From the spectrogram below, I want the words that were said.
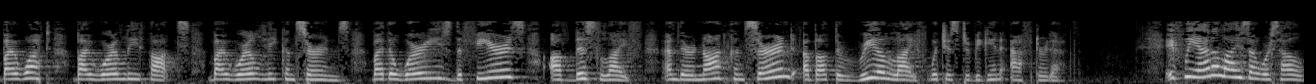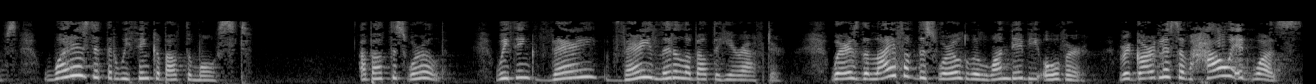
By what? By worldly thoughts, by worldly concerns, by the worries, the fears of this life. And they're not concerned about the real life, which is to begin after death. If we analyze ourselves, what is it that we think about the most? About this world. We think very, very little about the hereafter. Whereas the life of this world will one day be over, regardless of how it was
